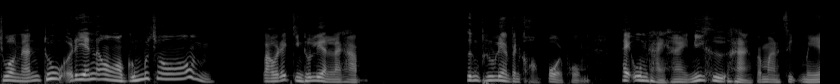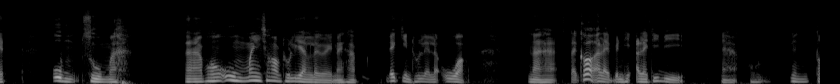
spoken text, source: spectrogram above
ช่วงนั้นทุเรียนออกคุณผู้ชม เราได้กินทุเรียนแล้วครับ ซึ่งทุเรียนเป็นของโปรดผม ให้อุ้มถ่ายให้นี่คือห่างประมาณสิบเมตร อุ้มซูมมานะเพราะอุ้มไม่ชอบทุเรียนเลยนะครับ ได้กินทุเรียนแล้วอ้วกนะฮะแต่ก็อะไรเป็นอะไรที่ดีนะฮะทุเรียนโต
